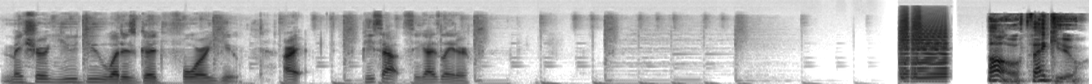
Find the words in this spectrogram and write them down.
Make sure you do what is good for you. All right, peace out. See you guys later. Oh, thank you.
